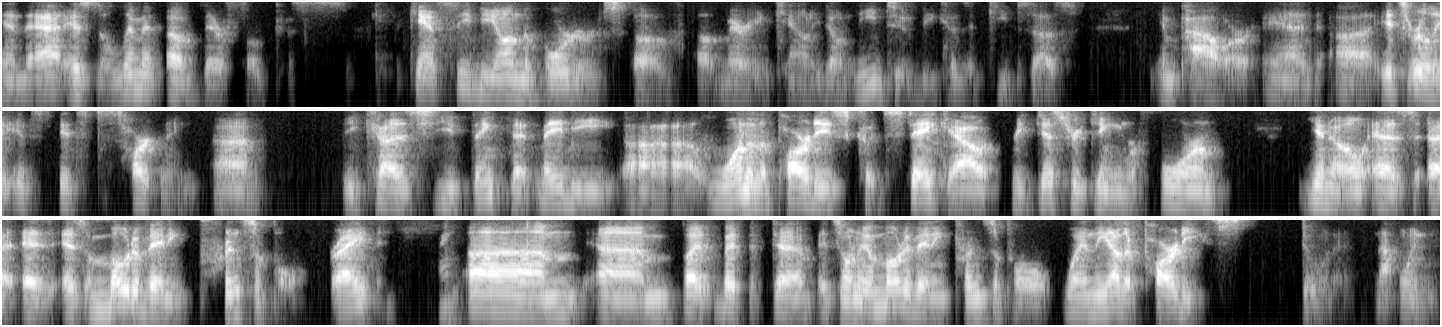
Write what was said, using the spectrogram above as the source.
and that is the limit of their focus. Can't see beyond the borders of, of Marion County. Don't need to because it keeps us in power, and uh, it's really it's it's disheartening. Um, because you'd think that maybe uh, one of the parties could stake out redistricting reform you know, as a, as a motivating principle, right? right. Um, um, but but uh, it's only a motivating principle when the other party's doing it, not when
